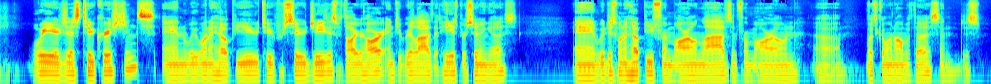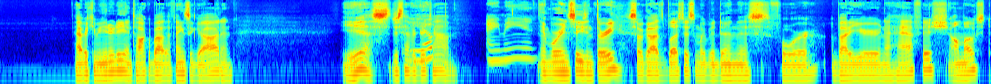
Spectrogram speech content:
we are just two Christians, and we want to help you to pursue Jesus with all your heart and to realize that He is pursuing us. And we just want to help you from our own lives and from our own uh, what's going on with us, and just have a community and talk about the things of God. And yes, just have a Yep. good time. Amen. And we're in season three, so God's blessed us, and we've been doing this for about a year and a half ish, almost.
